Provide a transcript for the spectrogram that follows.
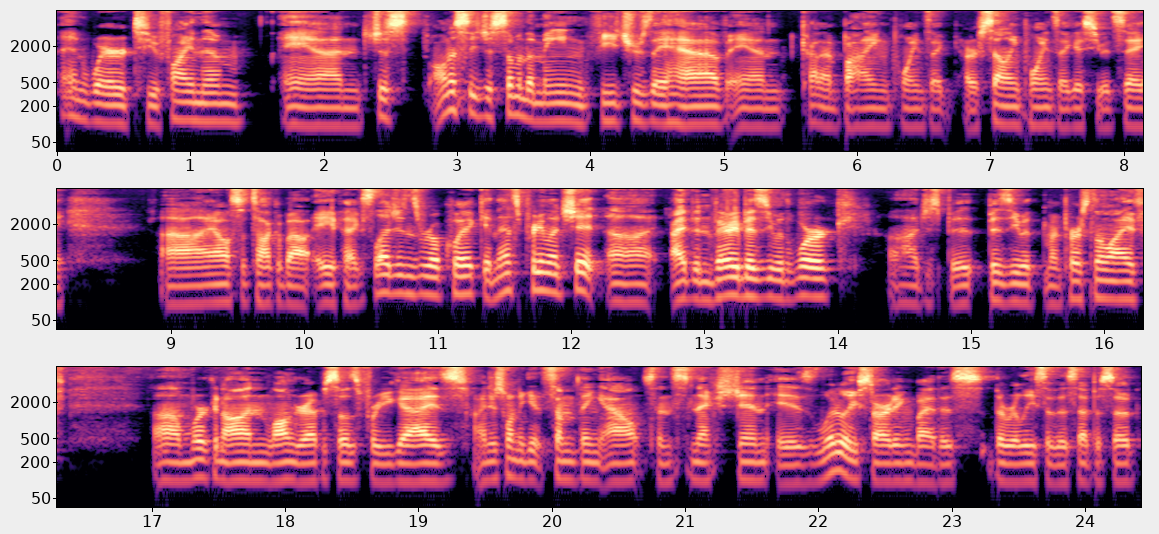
and where to find them, and just honestly, just some of the main features they have and kind of buying points, or selling points, I guess you would say. Uh, I also talk about Apex Legends real quick, and that's pretty much it. Uh, I've been very busy with work, uh, just bu- busy with my personal life um, working on longer episodes for you guys. I just want to get something out since next gen is literally starting by this the release of this episode.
